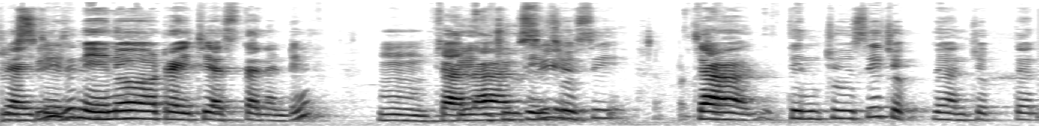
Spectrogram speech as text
ట్రై చూసి? నేను ట్రై చేస్తానండి. చాలా తిని చూసి? తిని చూసి చా తిని చూసి చెప్తాను చెప్తాను.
